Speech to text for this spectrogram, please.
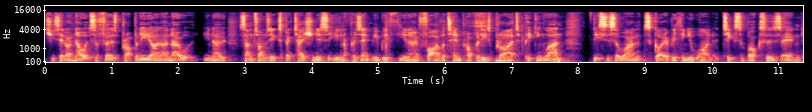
she said, "I know it's the first property. I, I know, you know, sometimes the expectation is that you're going to present me with, you know, five or ten properties mm. prior to picking one." This is the one. It's got everything you want. It ticks the boxes. And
